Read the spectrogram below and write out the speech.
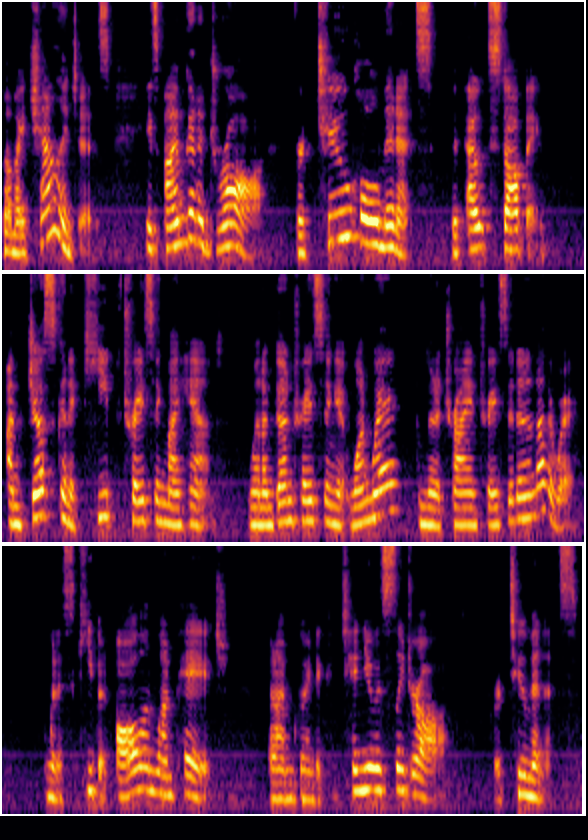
But my challenge is, is I'm going to draw for two whole minutes without stopping. I'm just going to keep tracing my hand. When I'm done tracing it one way, I'm going to try and trace it in another way. I'm going to keep it all on one page, but I'm going to continuously draw for two minutes.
